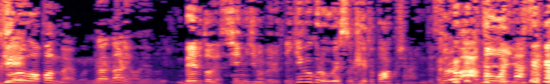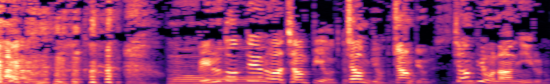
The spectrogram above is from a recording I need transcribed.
すげえ。それわかんないもんね。な、何あげるベルトです。新日のベルトです。池袋ウエストゲートパークじゃないんでそれは後追いです。あなるほど。ベルトっていうのはチャンピオンってこと？チャンピオンチャンピオンです。チャンピオンは何人いるの？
